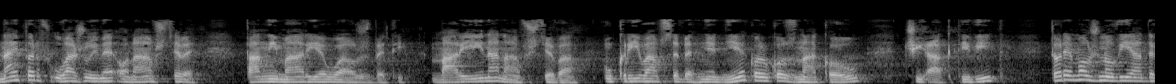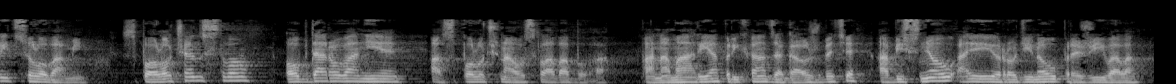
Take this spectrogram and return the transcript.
Najprv uvažujme o návšteve Panny Márie u Alžbety. Marína návšteva ukrýva v sebe hneď niekoľko znakov či aktivít, ktoré možno vyjadriť slovami. Spoločenstvo, obdarovanie a spoločná oslava Boha. Pana Mária prichádza k Alžbete, aby s ňou a jej rodinou prežívala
